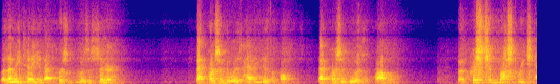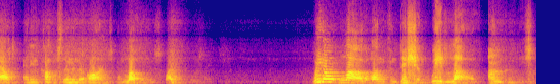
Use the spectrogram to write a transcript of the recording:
But let me tell you, that person who is a sinner, that person who is having difficulties, that person who is a problem, the Christian must reach out and encompass them in their arms and love them in spite of those things. We don't love on condition. We love unconditionally.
